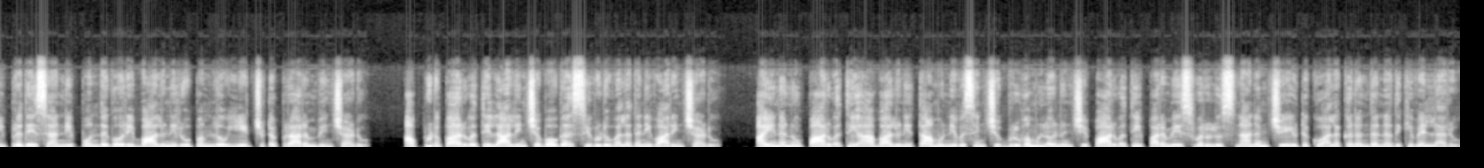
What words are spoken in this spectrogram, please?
ఈ ప్రదేశాన్ని పొందగోరి బాలుని రూపంలో ఏడ్చుట ప్రారంభించాడు. అప్పుడు పార్వతి లాలించబోగా శివుడు వలదని వారించాడు. అయినను పార్వతి ఆబాలుని తాము నివసించు గృహములో నుంచి పార్వతీ పరమేశ్వరులు స్నానం చేయుటకు అలకనంద నదికి వెళ్ళారు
